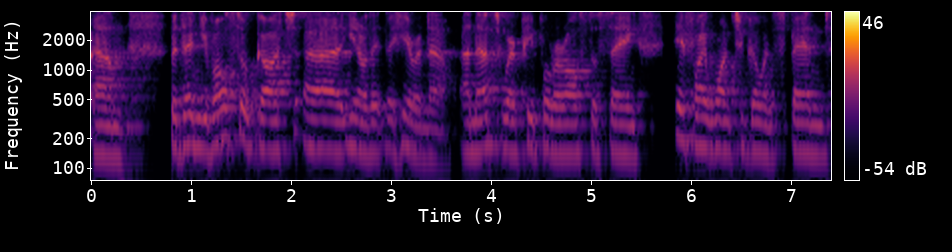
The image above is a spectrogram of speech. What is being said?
Um, but then you've also got, uh, you know, the, the here and now, and that's where people are also saying, if I want to go and spend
